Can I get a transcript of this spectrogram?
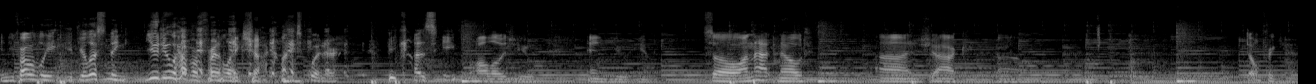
and you probably, if you're listening, you do have a friend like Jacques on Twitter because he follows you and you him. So on that note, uh, Jacques, um, Don't forget.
